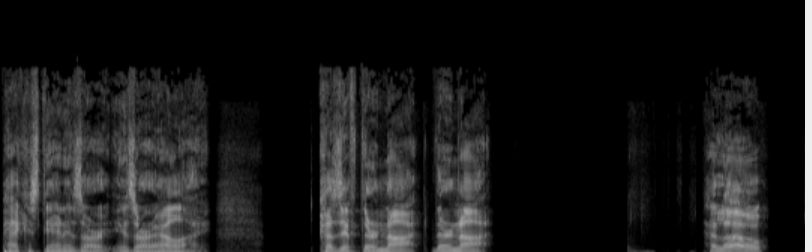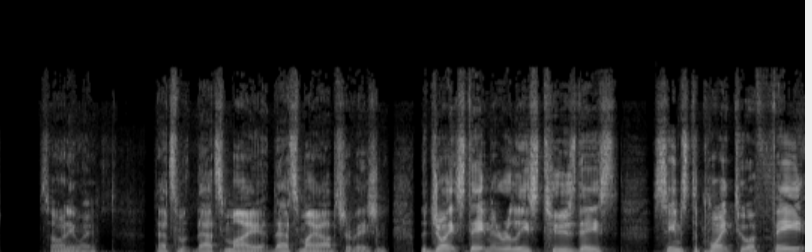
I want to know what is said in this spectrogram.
Pakistan is our is our ally." Because if they're not, they're not. Hello. So anyway, That's that's my that's my observation. The joint statement released Tuesday seems to point to a fa-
